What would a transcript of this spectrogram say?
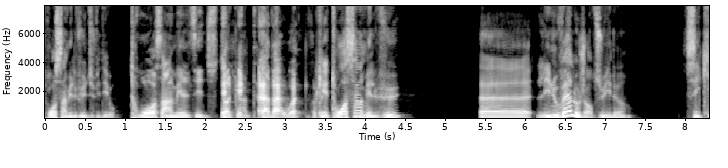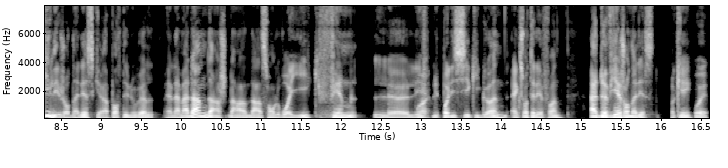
300 000 vues du vidéo. 300 000, c'est du stock en tabarouette. OK, 300 000 vues. Euh, les nouvelles aujourd'hui, là, c'est qui les journalistes qui rapportent les nouvelles? Ben, la madame dans, dans- dans son loyer qui filme le- les, Ouais. les policiers qui gonnent avec son téléphone, elle devient journaliste. OK? Oui.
